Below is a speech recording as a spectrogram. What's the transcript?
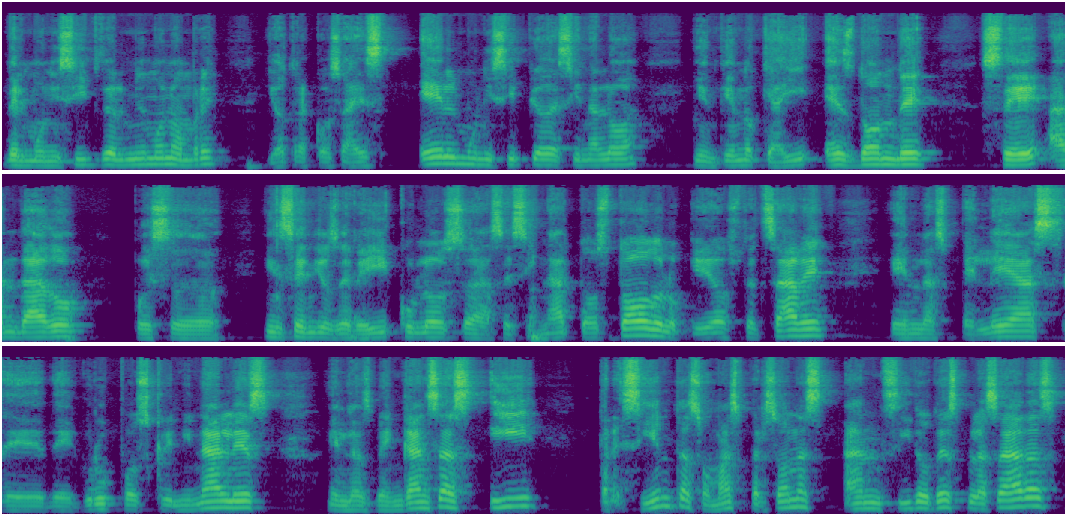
del municipio del mismo nombre, y otra cosa es el municipio de Sinaloa, y entiendo que ahí es donde se han dado pues uh, incendios de vehículos, asesinatos, todo lo que ya usted sabe en las peleas eh, de grupos criminales, en las venganzas y 300 o más personas han sido desplazadas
